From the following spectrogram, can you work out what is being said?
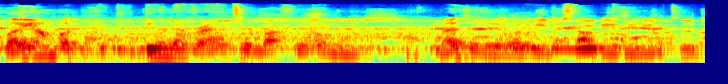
play him, but like the dude never answered my freaking messages. Like he just stopped using YouTube.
